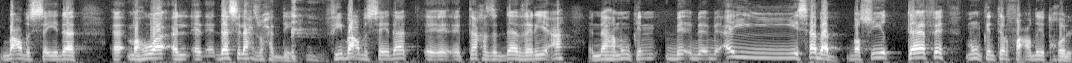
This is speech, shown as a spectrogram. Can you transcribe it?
بعض السيدات آه، ما هو ده سلاح ذو حدين. في بعض السيدات آه، اتخذت ده ذريعة إنها ممكن بأي سبب بسيط تافه ممكن ترفع قضية خلع.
